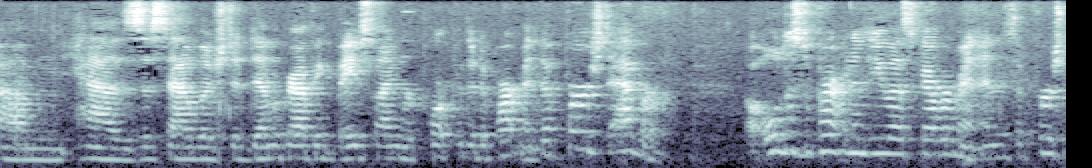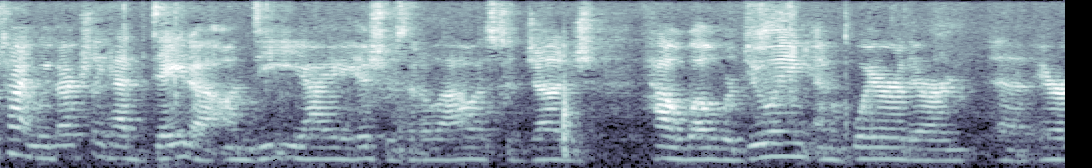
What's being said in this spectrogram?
um, has established a demographic baseline report for the department, the first ever oldest department in the U.S. government, and it's the first time we've actually had data on DEIA issues that allow us to judge how well we're doing and where there are uh,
